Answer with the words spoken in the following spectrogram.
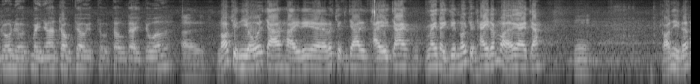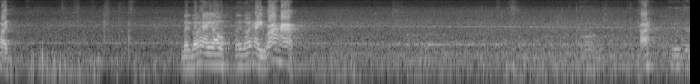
luôn được bình an trong chơi tàu tay Chúa. Ừ. nói chuyện nhiều với cha thầy đi nói chuyện với cha thầy cha nay thầy chuyên nói chuyện hay lắm rồi nghe cha. Ừ. còn gì nữa thầy? Này nói hay không? Này nói hay quá ha. Hả? Thầy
